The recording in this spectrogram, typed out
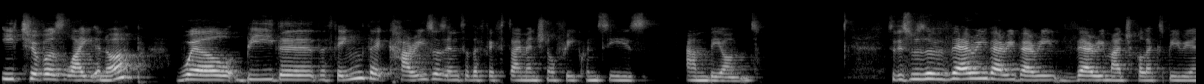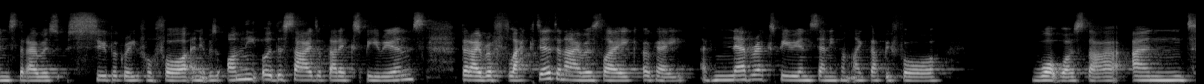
each of us lighten up will be the, the thing that carries us into the fifth dimensional frequencies and beyond. So this was a very, very, very, very magical experience that I was super grateful for. And it was on the other side of that experience that I reflected and I was like, okay, I've never experienced anything like that before. What was that? And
